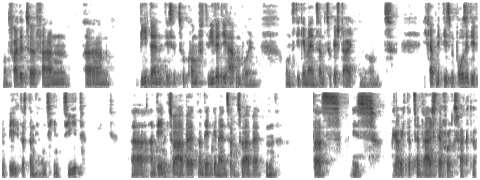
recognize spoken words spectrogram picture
und Freude zu erfahren, ähm, wie denn diese Zukunft, wie wir die haben wollen und die gemeinsam zu gestalten. Und ich glaube, mit diesem positiven Bild, das dann uns hinzieht, äh, an dem zu arbeiten, an dem gemeinsam zu arbeiten, das ist, glaube ich, der zentralste Erfolgsfaktor.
